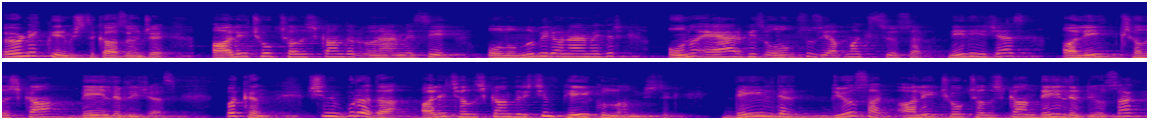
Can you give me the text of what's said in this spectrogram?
Örnek vermiştik az önce. Ali çok çalışkandır önermesi olumlu bir önermedir. Onu eğer biz olumsuz yapmak istiyorsak ne diyeceğiz? Ali çalışkan değildir diyeceğiz. Bakın şimdi burada Ali çalışkandır için P'yi kullanmıştık. Değildir diyorsak Ali çok çalışkan değildir diyorsak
